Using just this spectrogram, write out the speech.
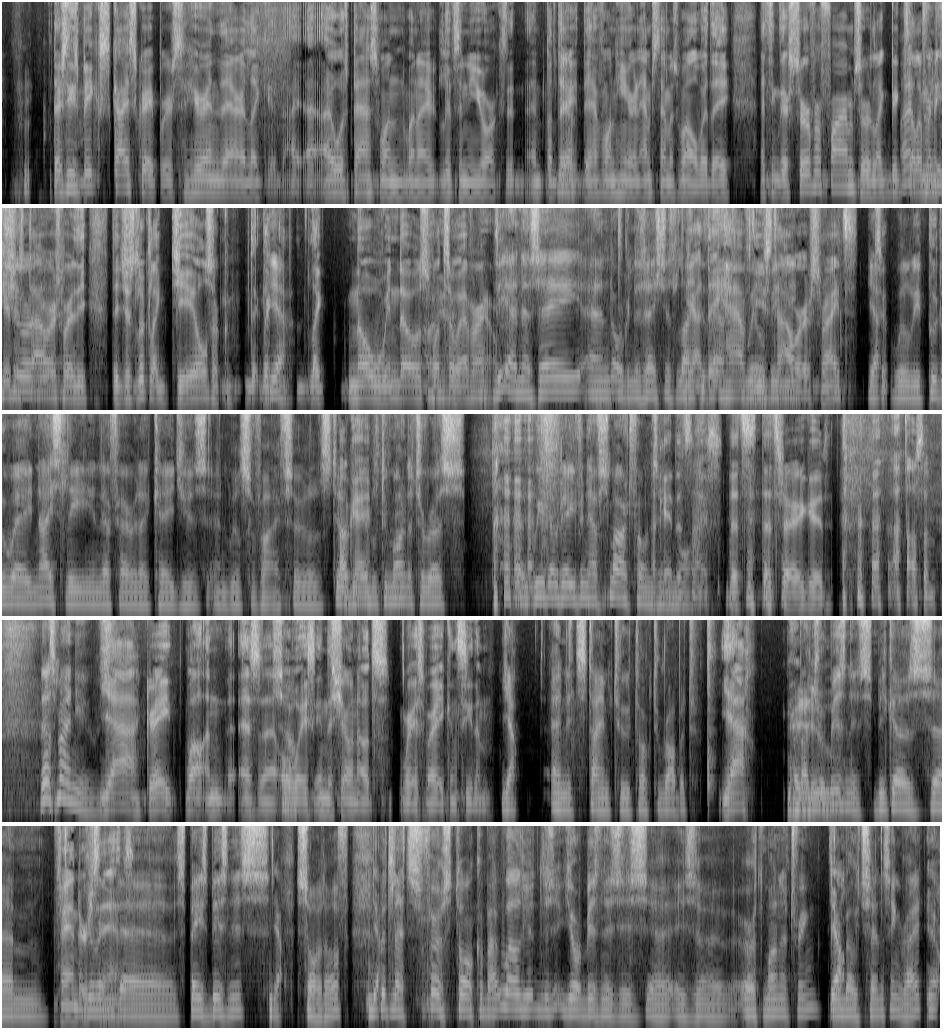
There's these big skyscrapers here and there. Like I, I always passed one when I lived in New York, and but they, Yeah. they have one here in Amsterdam as well, where they I think they're server farms or like big I'm pretty telecommunications sure towers they- where they, they just look like jails or like Yeah. like no windows oh, whatsoever. The NSA and organizations like Yeah, that they have these be, towers, right? Yeah, So- will be put away nicely in their Faraday cages and will survive. So they'll still Okay. be able to monitor us. And we don't even have smartphones anymore. okay, anymore. that's nice. That's that's very good. awesome. That's my news. Yeah, great. Well, and as uh, So- always in the show notes, where's where you can see them. Yeah. And it's time to talk to Robert Yeah, about your business because um, Vander you're in the space business, Yeah. sort of. Yeah. But let's first talk about well, your, your business is uh, is uh, Earth monitoring, Yeah. remote sensing, right? Yeah.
